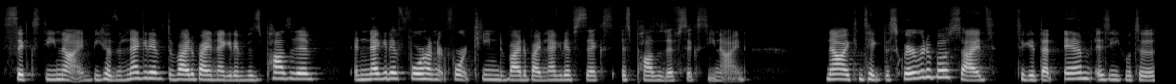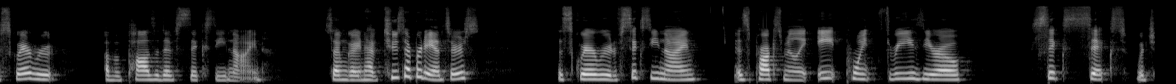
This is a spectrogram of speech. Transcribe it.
69 because a negative divided by a negative is positive and negative 414 divided by negative 6 is positive 69. Now I can take the square root of both sides to get that m is equal to the square root of a positive 69. So I'm going to have two separate answers. The square root of 69 is approximately 8.3066, which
